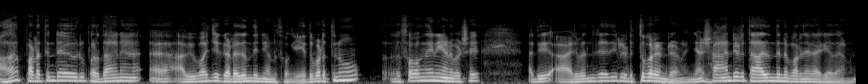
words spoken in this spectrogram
ആ പടത്തിന്റെ ഒരു പ്രധാന അവിഭാജ്യ ഘടകം തന്നെയാണ് സോങ്. ഏത് പടത്തിനും സോങ് തന്നെയാണ്. പക്ഷേ അത് അരവിന്ദന്റെ അതിൽ എടുത്തു പറയേണ്ടതാണ്. ഞാൻ ഷാന്റെ അടുത്ത് ആദ്യം തന്നെ പറഞ്ഞ കാര്യം അതാണ്.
